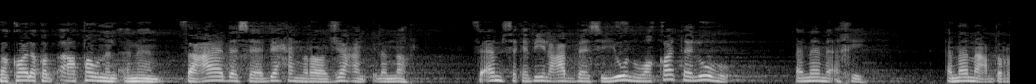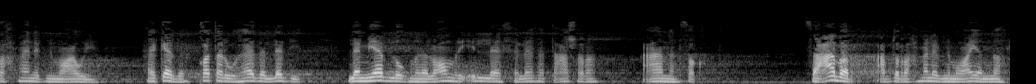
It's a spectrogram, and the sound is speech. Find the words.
فقال قد أعطونا الأمان. فعاد سابحا راجعا إلى النهر فأمسك به العباسيون وقتلوه أمام أخيه أمام عبد الرحمن بن معاوية. هكذا قتلوا هذا الذي لم يبلغ من العمر إلا ثلاثة عشر عاما فقط. فعبر عبد الرحمن بن معاوية النهر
